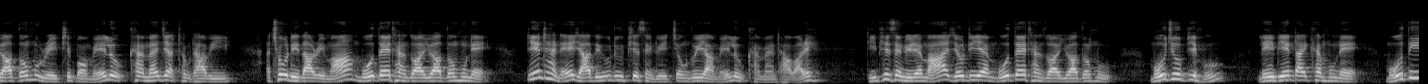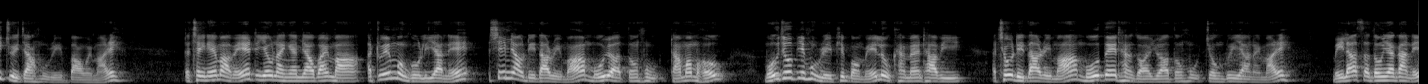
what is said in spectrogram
ရွာသွန်းမှုတွေဖြစ်ပေါ်မယ်လို့ခံမှန်းချက်ထုတ်ထားပြီးအချို့ဒေသတွေမှာမိုးသည်ထန်စွာရွာသွန်းမှုနဲ့ပြင်းထန်တဲ့ရာသီဥတုဖြစ်စဉ်တွေကြုံတွေ့ရမယ်လို့ခံမှန်းထားပါတယ်။ဒီဖြစ်စဉ်တွေထဲမှာရုတ်တရက်မိုးသည်ထန်စွာရွာသွန်းမှု မိုးကြိုးပစ်မှုလေပြင်းတိုက်ခတ်မှုနဲ့မိုးသီးကြွေကြမှုတွေပါဝင်ပါတယ်။တစ်ချိန်တည်းမှာပဲတရုတ်နိုင်ငံမြောက်ပိုင်းမှာအတွင်းမွန်ဂိုလီးယားနဲ့အရှေ့မြောက်ဒေသတွေမှာမိုးရွာသွန်းမှုဒါမှမဟုတ်မိုးကြိုးပစ်မှုတွေဖြစ်ပေါ်မယ်လို့ခံမှန်းထားပြီးအချို့ဒေသတွေမှာမိုးသည်ထန်စွာရွာသွန်းမှုကြုံတွေ့ရနိုင်ပါတယ်။မေလ23ရက်ကနေ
